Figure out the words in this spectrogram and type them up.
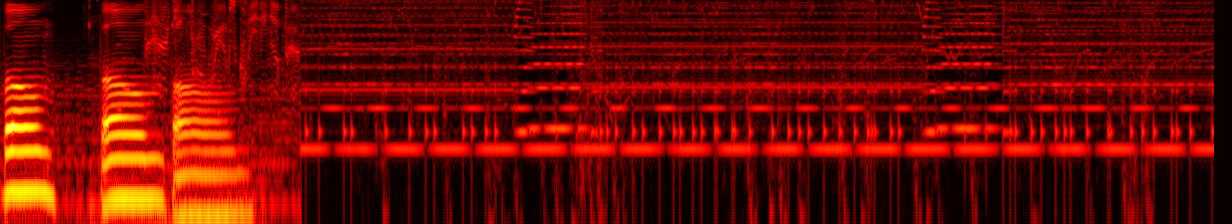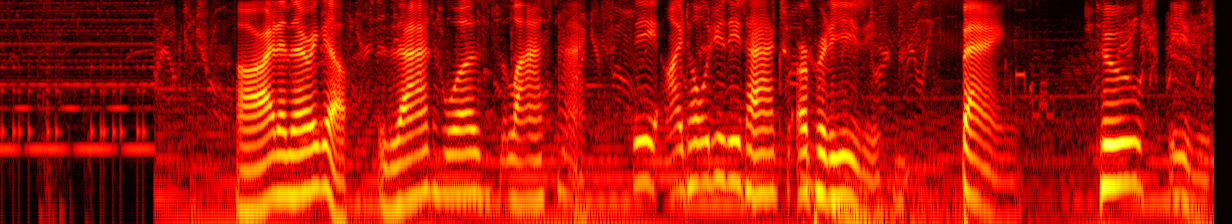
Boom, boom, boom. Alright, and there we go. That was the last hack. See, I told you these hacks are pretty easy. Bang. Too easy.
